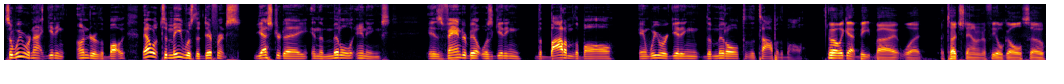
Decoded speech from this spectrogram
So we were not getting under the ball. That was, to me was the difference yesterday in the middle innings is Vanderbilt was getting the bottom of the ball and we were getting the middle to the top of the ball. Well, we got beat by what a touchdown and a field goal, so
